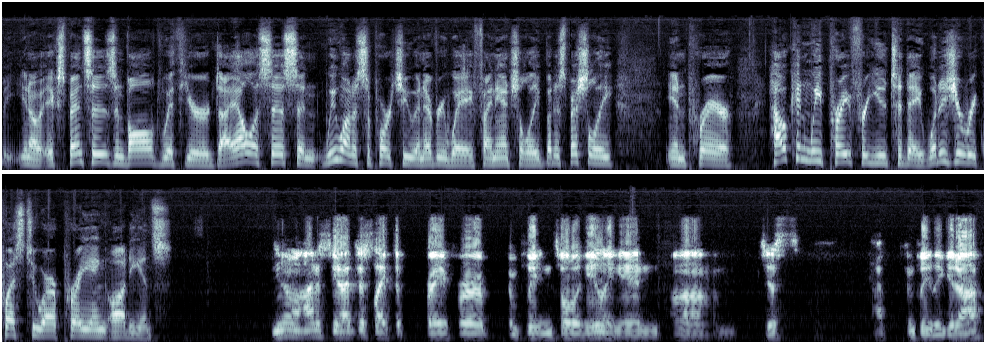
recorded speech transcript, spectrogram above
you know, expenses involved with your dialysis, and we want to support you in every way, financially, but especially in prayer. How can we pray for you today? What is your request to our praying audience? You know, honestly, I'd just like to pray for complete and total healing and um, just completely get off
